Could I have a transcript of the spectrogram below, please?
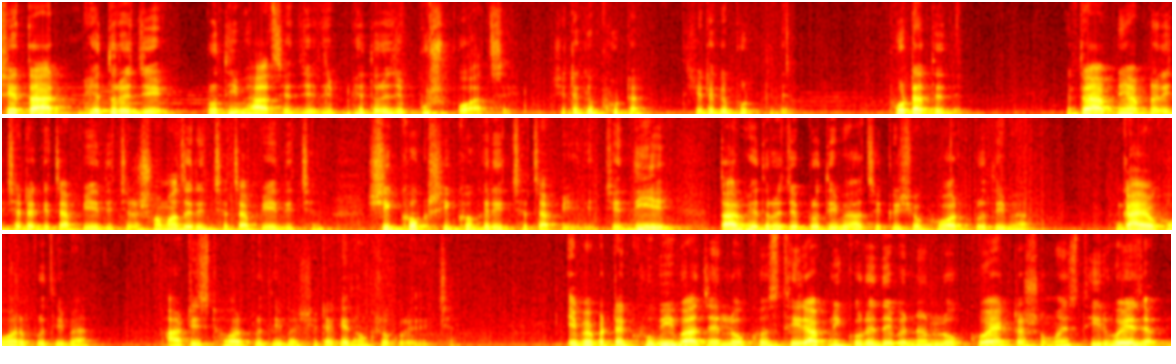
সে তার ভেতরে যে প্রতিভা আছে যে ভেতরে যে পুষ্প আছে, সেটাকে ফোটান, সেটাকে ফুটতে দেন, ফোটাতে দেন। কিন্তু আপনি আপনার ইচ্ছাটাকে চাপিয়ে দিচ্ছেন, সমাজের ইচ্ছা চাপিয়ে দিচ্ছেন, শিক্ষক শিক্ষকের ইচ্ছা চাপিয়ে দিচ্ছে। দিয়ে তার ভেতরে যে প্রতিভা আছে, কৃষক হওয়ার প্রতিভা, গায়ক হওয়ার প্রতিভা, আর্টিস্ট হওয়ার প্রতিভা, সেটাকে ধ্বংস করে দিচ্ছেন এ ব্যাপারটা খুবই বাজে, লক্ষ্য স্থির আপনি করে দেবেন না, লক্ষ্য একটা সময় স্থির হয়ে যাবে।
